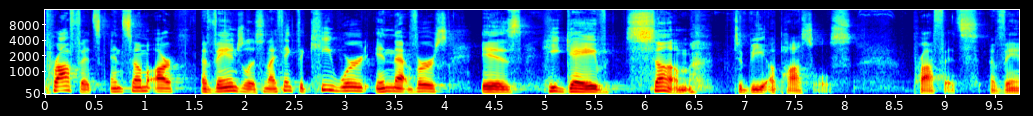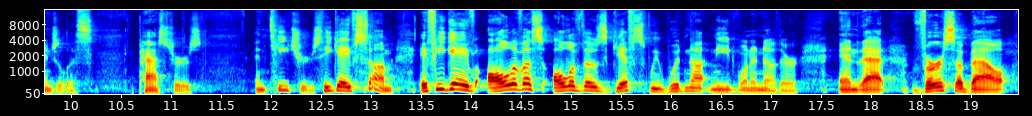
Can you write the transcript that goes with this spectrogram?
prophets and some are evangelists. And I think the key word in that verse is he gave some to be apostles, prophets, evangelists, pastors, and teachers. He gave some. If he gave all of us all of those gifts, we would not need one another. And that verse about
